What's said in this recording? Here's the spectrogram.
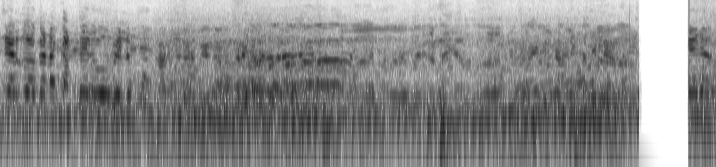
ചേർത്ത് നോക്കണ്ട. കട്ട് ചെയ്ത് പോകുമ്പോൾ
